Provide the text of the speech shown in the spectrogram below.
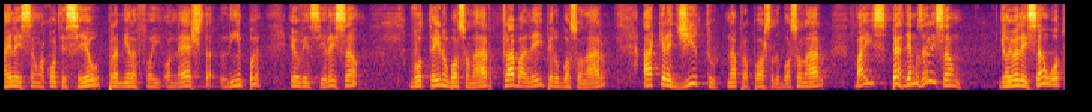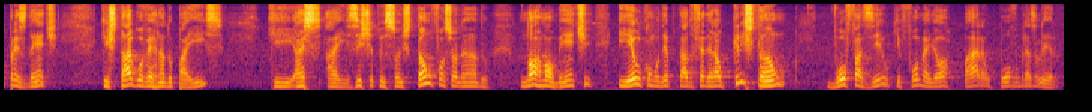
A eleição aconteceu, para mim ela foi honesta, limpa. Eu venci a eleição, votei no Bolsonaro, trabalhei pelo Bolsonaro, acredito na proposta do Bolsonaro, mas perdemos a eleição. Ganhou a eleição outro presidente que está governando o país, que as, as instituições estão funcionando normalmente e eu, como deputado federal cristão, vou fazer o que for melhor para o povo brasileiro.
